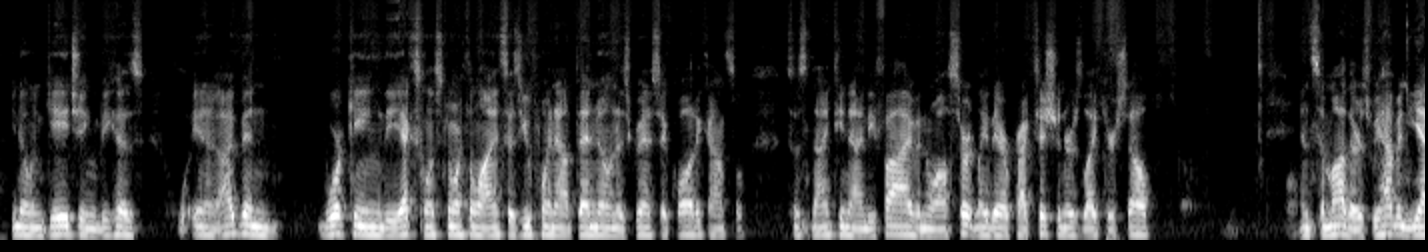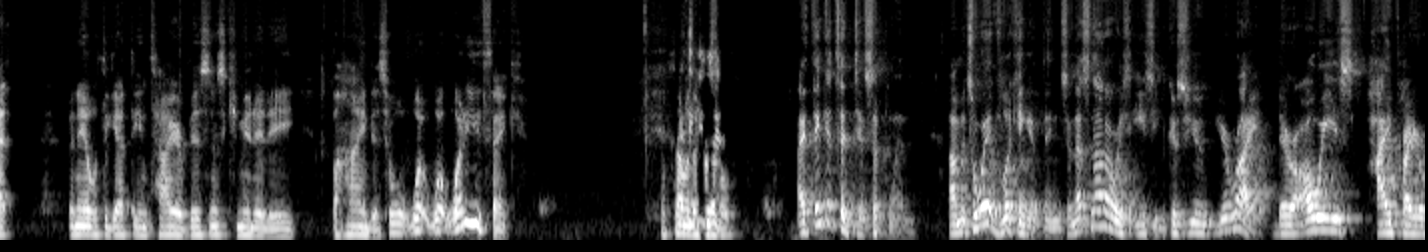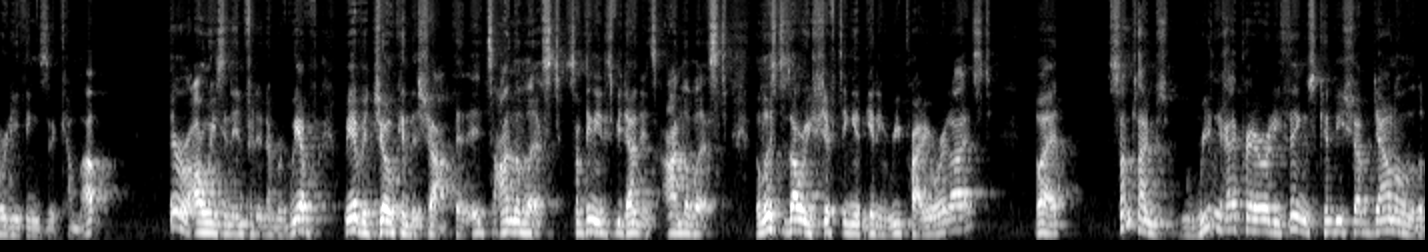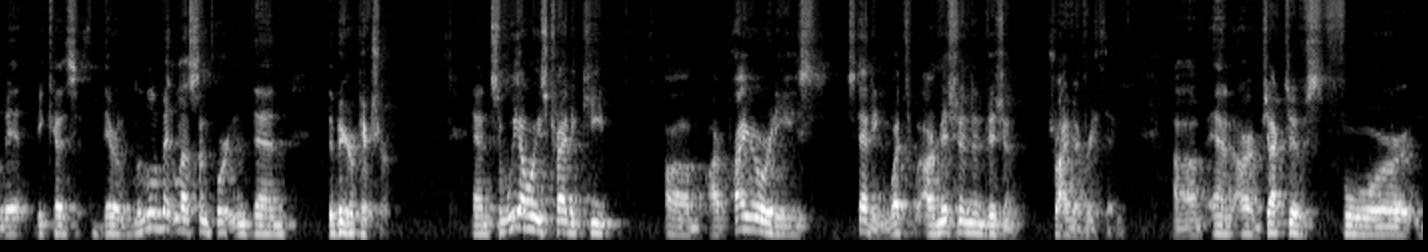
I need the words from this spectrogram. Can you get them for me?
you know, engaging? Because you know, I've been working the Excellence North Alliance, as you point out, then known as Granite State Quality Council, since 1995. And while certainly there are practitioners like yourself and some others, we haven't yet been able to get the entire business community behind it. So, what what what do you think? some of the hurdles. I think it's a discipline. Um, it's a way of looking at things, and that's not always easy because you you're right. There are always high priority things that come up. There are always an infinite number. We have we have a joke in the shop that it's on the list. Something needs to be done. It's on the list. The list is always shifting and getting reprioritized. But sometimes really high priority things can be shoved down a little bit because they're a little bit less important than the bigger picture. And so we always try to keep um, our priorities steady. What's our mission and vision? Drive everything. Um, and our objectives for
